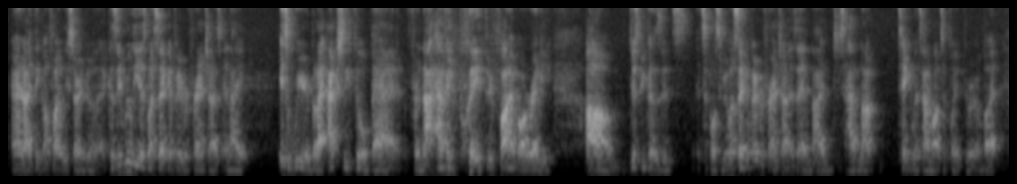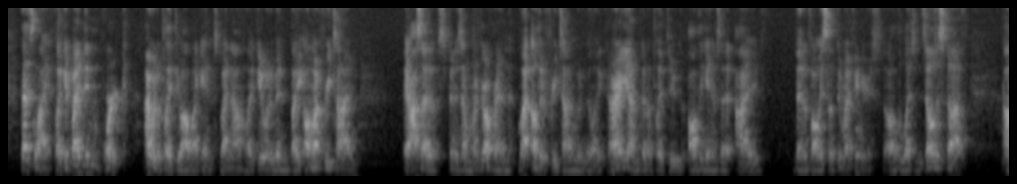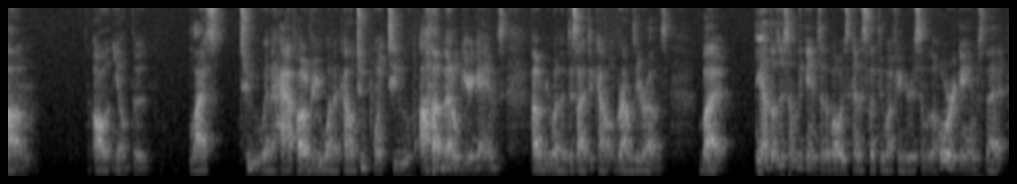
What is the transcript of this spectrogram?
and I think I'll finally start doing that because it really is my second favorite franchise, and I it's weird, but I actually feel bad for not having played through five already, um, just because it's it's supposed to be my second favorite franchise, and I just have not taken the time out to play through it. But that's life. Like if I didn't work, I would have played through all my games by now. Like it would have been like all my free time, outside of spending time with my girlfriend, my other free time would have been like, all right, yeah, I'm gonna play through all the games that I've that have always slipped through my fingers. All the Legend of Zelda stuff, um, all you know the last two and a half, however you want to count, 2.2 uh, Metal Gear games, however you want to decide to count Ground Zeroes. But yeah, those are some of the games that have always kind of slipped through my fingers. Some of the horror games that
